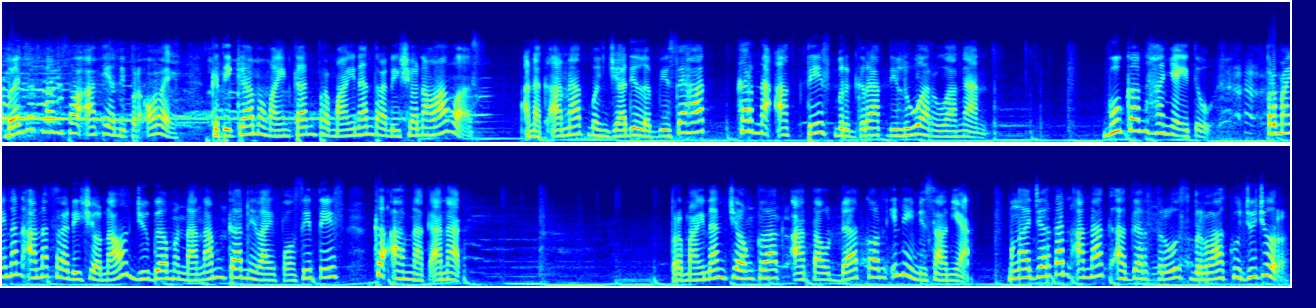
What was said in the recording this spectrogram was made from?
Banyak manfaat yang diperoleh ketika memainkan permainan tradisional lawas. Anak-anak menjadi lebih sehat karena aktif bergerak di luar ruangan. Bukan hanya itu, permainan anak tradisional juga menanamkan nilai positif ke anak-anak. Permainan congklak atau dakon ini misalnya, mengajarkan anak agar terus berlaku jujur.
